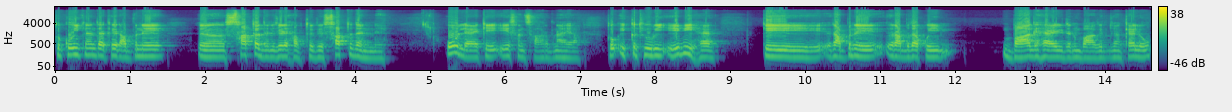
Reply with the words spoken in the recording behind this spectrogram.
ਤਾਂ ਕੋਈ ਕਹਿੰਦਾ ਕਿ ਰੱਬ ਨੇ 7 ਦਿਨ, ਜਿਹੜੇ ਹਫ਼ਤੇ ਦੇ 7 ਦਿਨ ਨੇ, ਉਹ ਲੈ ਕੇ ਇਹ ਸੰਸਾਰ ਬਣਾਇਆ। ਤਾਂ ਇੱਕ ਥਿਊਰੀ ਇਹ ਵੀ ਹੈ ਕਿ ਰੱਬ ਨੇ, ਰੱਬ ਦਾ ਕੋਈ ਬਾਗ ਹੈ, ਈਡਨ ਬਾਗ ਜਾਂ ਕਹਿ ਲਓ,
